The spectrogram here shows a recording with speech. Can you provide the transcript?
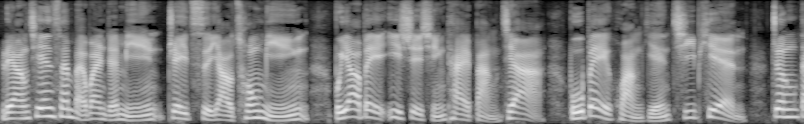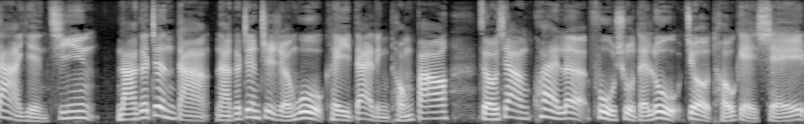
两千三百万人民这次要聪明，不要被意识形态绑架，不被谎言欺骗，睁大眼睛。”哪个政党、哪个政治人物可以带领同胞走向快乐富庶的路，就投给谁。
